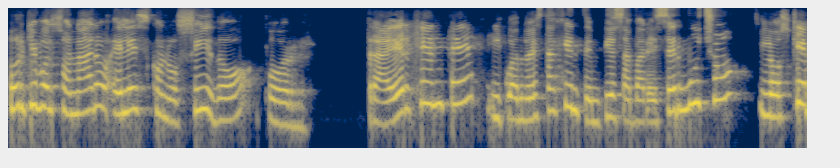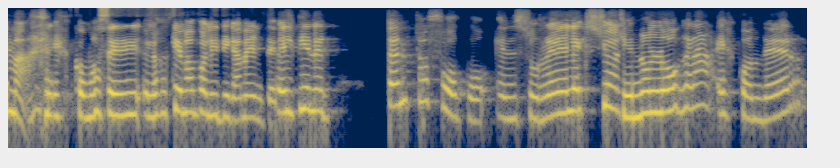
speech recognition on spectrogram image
Porque Bolsonaro, él es conocido por traer gente y cuando esta gente empieza a aparecer mucho, los quema, como se los quema políticamente. Él tiene tanto foco en su reelección que no logra esconder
